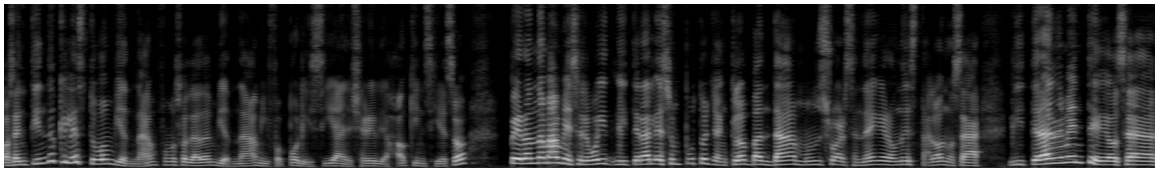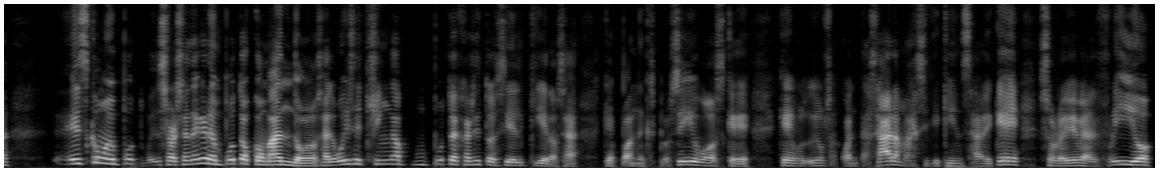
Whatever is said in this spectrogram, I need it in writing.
O sea, entiendo que él estuvo en Vietnam, fue un soldado en Vietnam y fue policía, el sheriff de Hawkins y eso. Pero no mames, el güey literal es un puto Jean-Claude Van Damme, un Schwarzenegger, un Stallone. O sea, literalmente, o sea es como Schwarzenegger en puto comando. O sea, el güey se chinga un puto ejército si él quiere. O sea, que pone explosivos, que, que usa cuantas armas y que quién sabe qué. Sobrevive al frío.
